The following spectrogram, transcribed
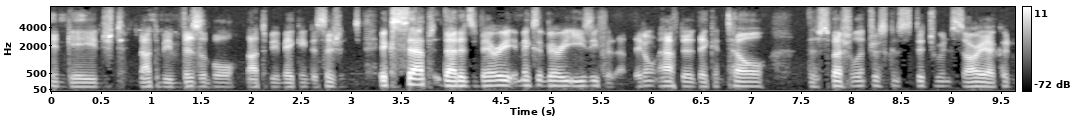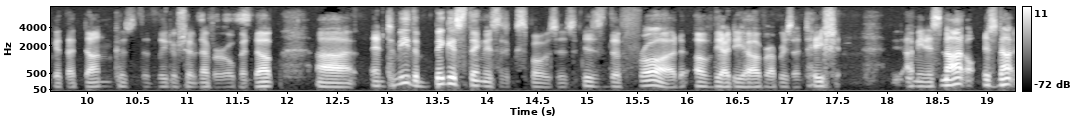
engaged, not to be visible, not to be making decisions, except that it's very, it makes it very easy for them. They don't have to, they can tell the special interest constituents, sorry, I couldn't get that done because the leadership never opened up. Uh, and to me, the biggest thing this exposes is the fraud of the idea of representation. I mean, it's not, it's not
